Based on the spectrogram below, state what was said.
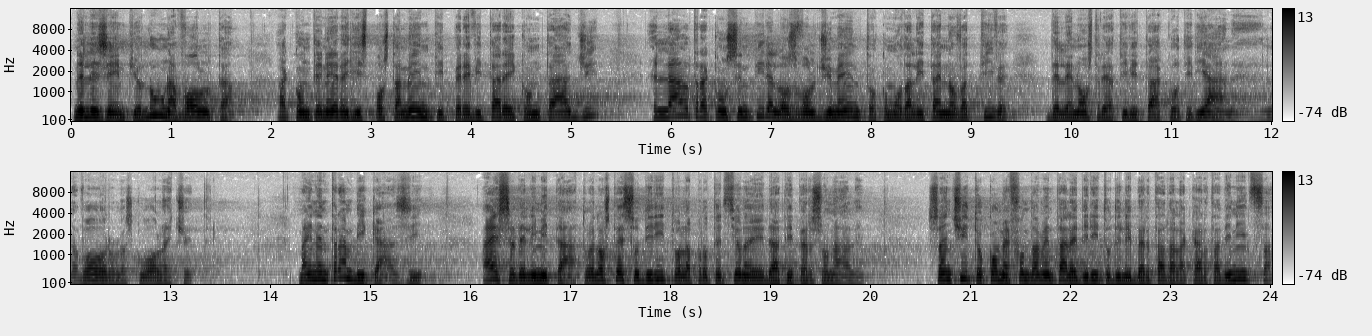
Nell'esempio, l'una volta a contenere gli spostamenti per evitare i contagi e l'altra a consentire lo svolgimento con modalità innovative delle nostre attività quotidiane, il lavoro, la scuola, eccetera. Ma in entrambi i casi a essere limitato è lo stesso diritto alla protezione dei dati personali, sancito come fondamentale diritto di libertà dalla Carta di Nizza,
